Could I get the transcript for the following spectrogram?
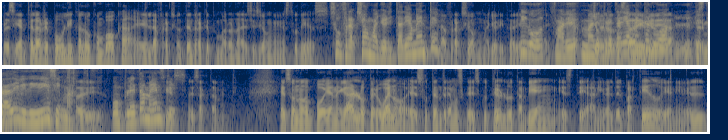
presidente de la República lo convoca, eh, la fracción tendrá que tomar una decisión en estos días. ¿Su fracción mayoritariamente? La fracción mayoritariamente. Digo, mayoritariamente está, divididísima. Está dividida. Completamente. Así es, exactamente. Eso no voy a negarlo, pero bueno, eso tendremos que discutirlo también este, a nivel del partido y a nivel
